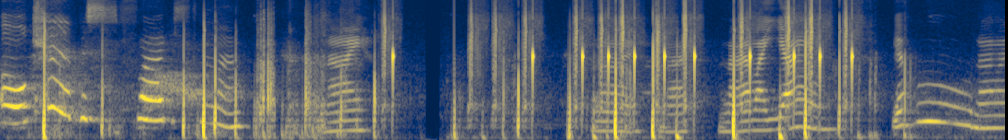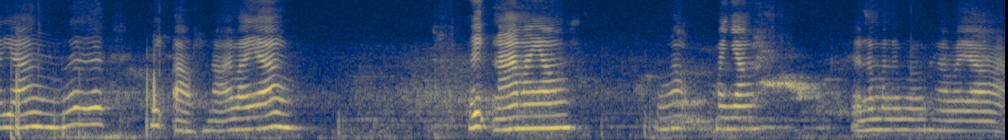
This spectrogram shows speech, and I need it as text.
โอเคพิสฟาพิสมานายนายนายนายมายัง ยาฮูนายมายังเฮ้ยเฮ้ยอ้าวนายมายังเฮ้ยนายมายังมายังเดี๋ยวน้ำมันน้ำมันนายมายังอะ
